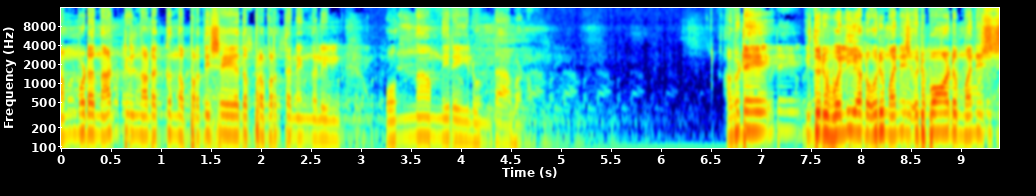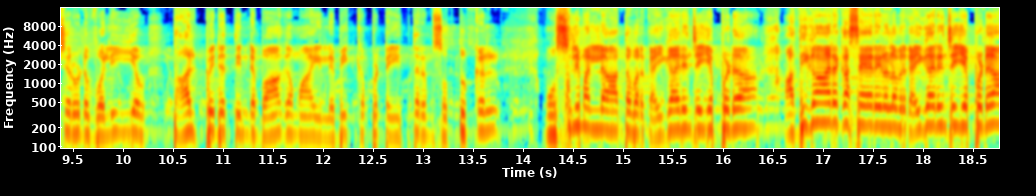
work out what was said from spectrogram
നമ്മുടെ നാട്ടിൽ നടക്കുന്ന പ്രതിഷേധ പ്രവർത്തനങ്ങളിൽ ഒന്നാം നിരയിൽ ഉണ്ടാവണം. അവിടെ ഇതൊരു വലിയ ഒരു മനുഷ്യ ഒരുപാട് മനുഷ്യരുടെ വലിയ താല്പര്യത്തിന്റെ ഭാഗമായി ലഭിക്കപ്പെട്ട ഇത്തരം സ്വത്തുക്കൾ മുസ്ലിം അല്ലാത്തവർ കൈകാര്യം ചെയ്യപ്പെടുക അധികാര കസേരയിലുള്ളവർ കൈകാര്യം ചെയ്യപ്പെടുക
